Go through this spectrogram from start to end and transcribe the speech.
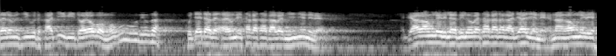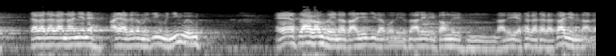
တယ်လို့မရှိဘူးတခါကြည့်ပြီးတော်ရောပေါ့မဟုတ်ဘူးဒီဥစ္စာကိုကြိုက်တတ်တဲ့အာယုန်လေးထက်ခါထက်ခါပဲမြင်မြင်နေတယ်အကြာကောင်းလေးတွေလည်းဒီလိုပဲထက်ခါထက်ခါကြားကျင်နေအနာကောင်းလေးတွေထက်ခါထက်ခါနာကျင်တယ်အားရတယ်လို့မရှိဘူးမငြင်းငွေဘူး အဲအစားကောင်းဆိုရင်တော့ဒါအရေးကြီးတာပေါ့လေအစားလေးတွေကောင်းလေးတွေဟွန်းဒါလေးတွေထက်ခါထက်ခါစားကျင်နေတာပဲ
